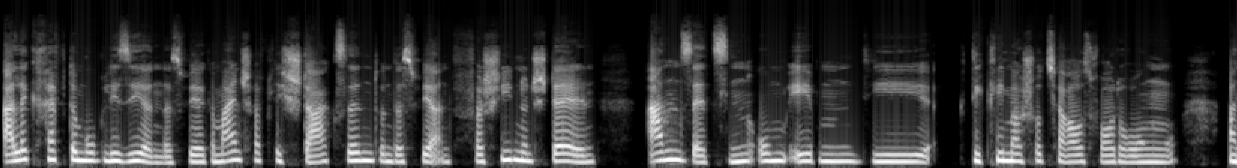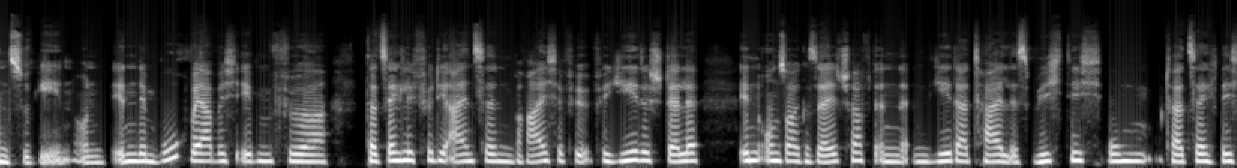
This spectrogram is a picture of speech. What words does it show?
alle Kräfte mobilisieren, dass wir gemeinschaftlich stark sind und dass wir an verschiedenen Stellen ansetzen, um eben die, die Klimaschutzherausforderungen anzugehen. Und in dem Buch werbe ich eben für tatsächlich für die einzelnen Bereiche, für, für jede Stelle in unserer Gesellschaft. In, in jeder Teil ist wichtig, um tatsächlich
